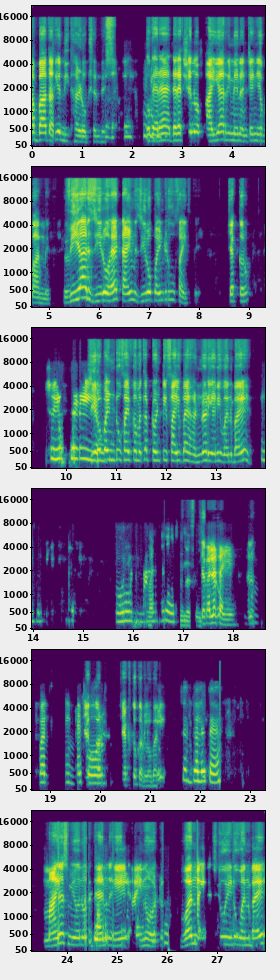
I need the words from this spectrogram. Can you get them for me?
अब बात आती है थर्ड ऑप्शन पे। वो कह रहा है direction of i r remain unchanged बाद में। वी आर ज़ीरो है time zero point two five पे। चेक करो। ज़ीरो पॉइंट टू फाइव का मतलब ट्वेंटी फाइव बाई हंड्रेड यानी वन बाय गलत है ये। by 4 चेक तो कर लो भाई। सर गलत है। Minus mu naught n a i naught one minus two into one by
